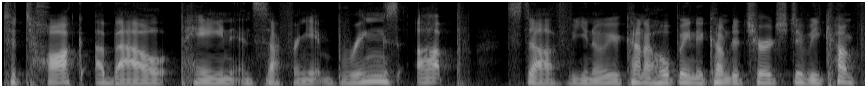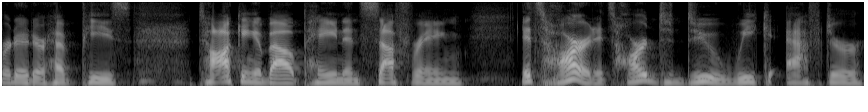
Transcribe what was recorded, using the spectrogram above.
To talk about pain and suffering. It brings up stuff. You know, you're kind of hoping to come to church to be comforted or have peace. Talking about pain and suffering it's hard. It's hard to do week after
